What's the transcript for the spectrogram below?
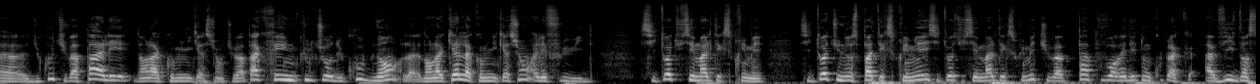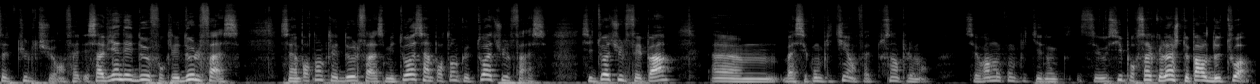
euh, du coup, tu vas pas aller dans la communication, tu vas pas créer une culture du couple dans, dans laquelle la communication elle est fluide. Si toi tu sais mal t'exprimer, si toi tu n'oses pas t'exprimer, si toi tu sais mal t'exprimer, tu vas pas pouvoir aider ton couple à, vivre dans cette culture en fait. Et ça vient des deux, faut que les deux le fassent. C'est important que les deux le fassent, mais toi c'est important que toi tu le fasses. Si toi tu le fais pas, euh, bah c'est compliqué en fait, tout simplement. C'est vraiment compliqué. Donc c'est aussi pour ça que là je te parle de toi.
